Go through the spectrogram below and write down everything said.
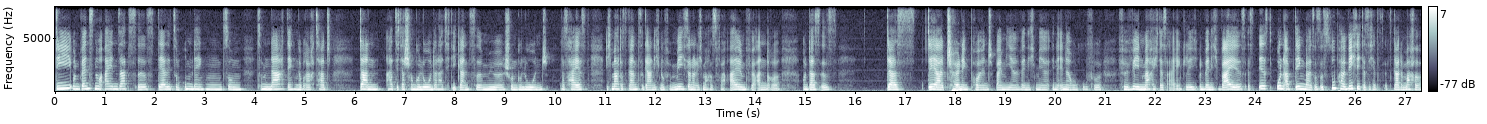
die, und wenn es nur ein Satz ist, der sie zum Umdenken, zum, zum Nachdenken gebracht hat, dann hat sich das schon gelohnt, dann hat sich die ganze Mühe schon gelohnt. Das heißt, ich mache das Ganze gar nicht nur für mich, sondern ich mache es vor allem für andere. Und das ist das, der Turning Point bei mir, wenn ich mir in Erinnerung rufe, für wen mache ich das eigentlich? Und wenn ich weiß, es ist unabdingbar, es ist super wichtig, dass ich das jetzt gerade mache.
